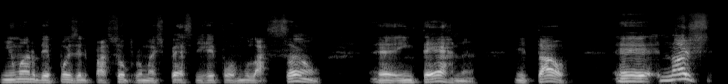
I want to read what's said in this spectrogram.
e um ano depois ele passou por uma espécie de reformulação uh, interna e tal, nós,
